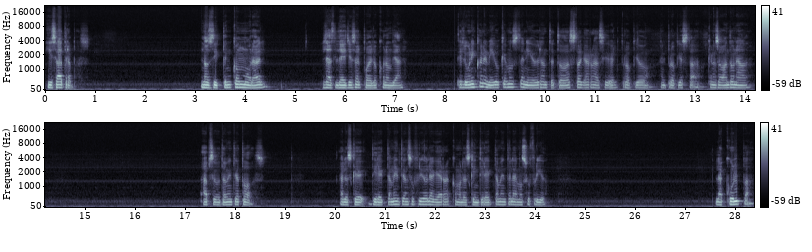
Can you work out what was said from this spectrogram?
y sátrapas nos dicten con moral las leyes al pueblo colombiano. El único enemigo que hemos tenido durante toda esta guerra ha sido el propio, el propio Estado, que nos ha abandonado. Absolutamente a todos. A los que directamente han sufrido la guerra como a los que indirectamente la hemos sufrido. La culpa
